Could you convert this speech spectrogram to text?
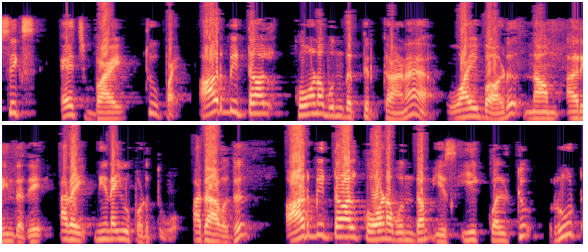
six h by two pi orbital கோணபுந்தத்திற்கான வாய்பாடு நாம் அறிந்ததே. அதை நினைவுபடுத்துவோம். அதாவது ஆர்பிட்டால் கோணபுந்தம் is equal to root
